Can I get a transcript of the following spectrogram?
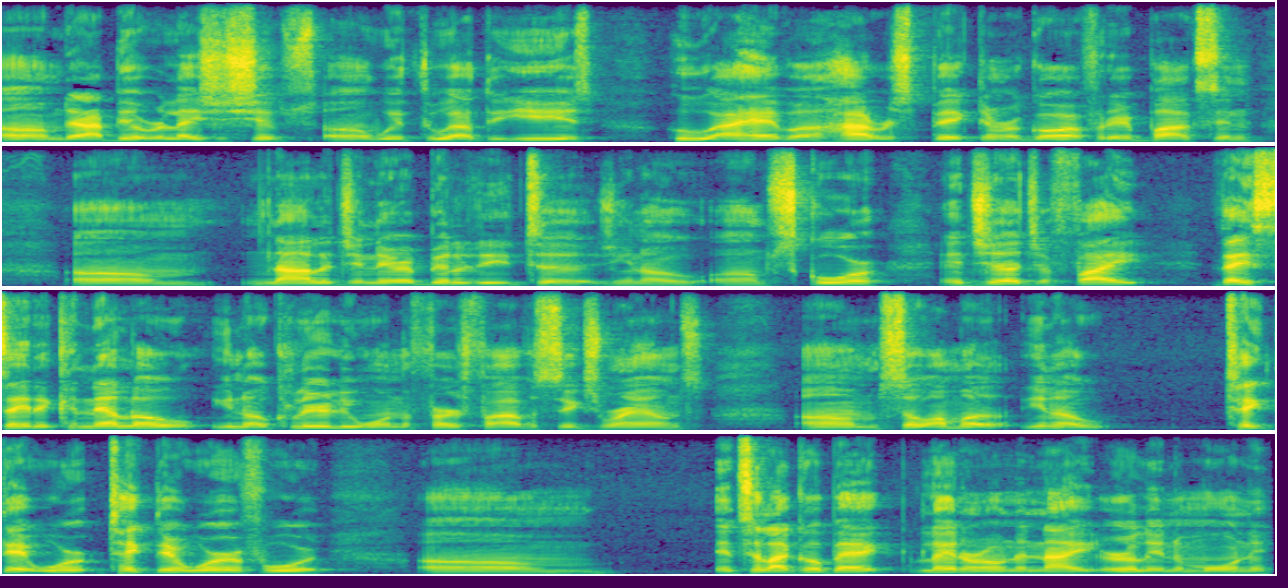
um, that I built relationships uh, with throughout the years, who I have a high respect and regard for their boxing um, knowledge and their ability to, you know, um, score and judge a fight. They say that Canelo, you know, clearly won the first five or six rounds. Um, so I'm a, you know, take that word, take their word for it um, until I go back later on the night, early in the morning,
